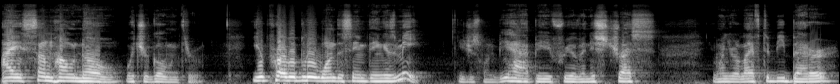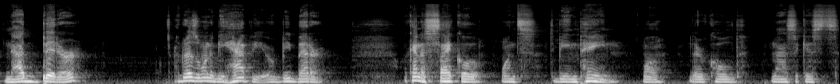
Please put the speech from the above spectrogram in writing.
I somehow know what you're going through. You probably want the same thing as me. You just want to be happy, free of any stress. You want your life to be better, not bitter. Who doesn't want to be happy or be better? What kind of psycho wants to be in pain? Well, they're called masochists.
